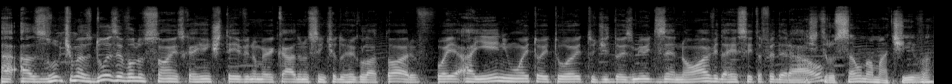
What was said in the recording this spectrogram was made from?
A- As últimas duas evoluções que a gente teve no mercado no sentido regulatório foi a IN 1888 de 2019 da Receita Federal. Instrução normativa.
